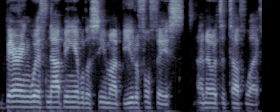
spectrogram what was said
bearing with not being able to see my beautiful face. I know it's a tough life,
